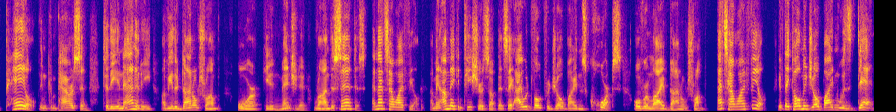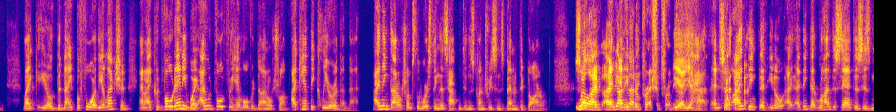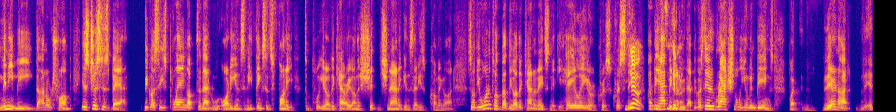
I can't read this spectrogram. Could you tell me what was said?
paled in comparison to the inanity of either Donald Trump or he didn't mention it, Ron DeSantis. And that's how I feel. I mean, I'm making t shirts up that say I would vote for Joe Biden's corpse over live Donald Trump. That's how I feel. If they told me Joe Biden was dead, like, you know, the night before the election, and I could vote anyway, I would vote for him over Donald Trump. I can't be clearer than that. I think Donald Trump's the worst thing that's happened to this country since Benedict Arnold. So, well, I've I've and, gotten and that impression from you. Yeah, you have. And so I think that, you know, I, I think that Ron DeSantis is mini me, Donald Trump, is just as bad because he's playing up to that audience and he thinks it's funny to you know to carry on the shit shenanigans that he's coming on. So if you want to talk about the other candidates, Nikki Haley or Chris Christie, yeah, I'd be happy to know, do that because they're rational human beings. But they're not.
